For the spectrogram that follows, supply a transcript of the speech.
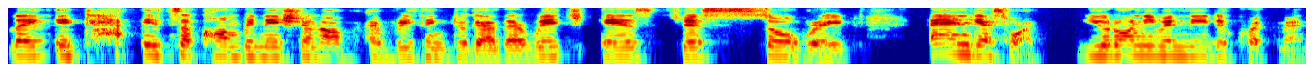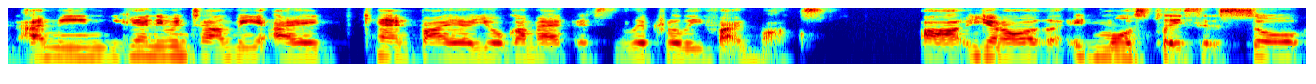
Like it it's a combination of everything together which is just so great. And guess what? You don't even need equipment. I mean you can't even tell me i can't buy a yoga mat. It's literally five bucks uh, you know, in most places. So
